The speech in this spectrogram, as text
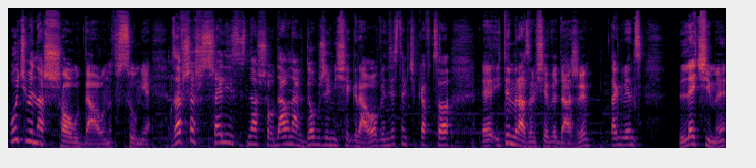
Pójdźmy na showdown w sumie. Zawsze Shelly na showdownach dobrze mi się grało, więc jestem ciekaw co e, i tym razem się wydarzy. Tak więc lecimy.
